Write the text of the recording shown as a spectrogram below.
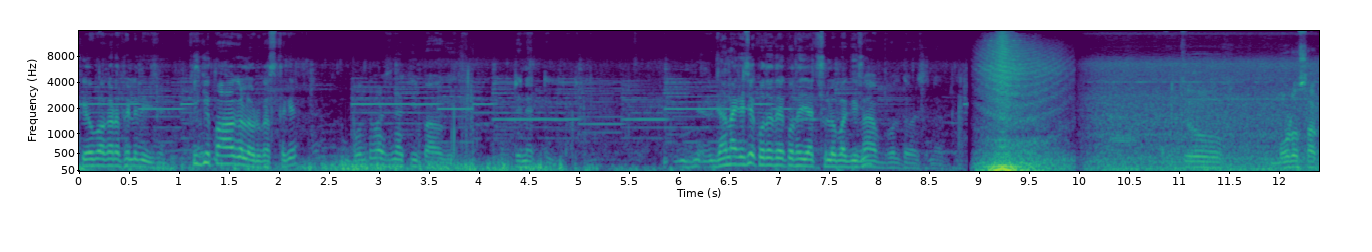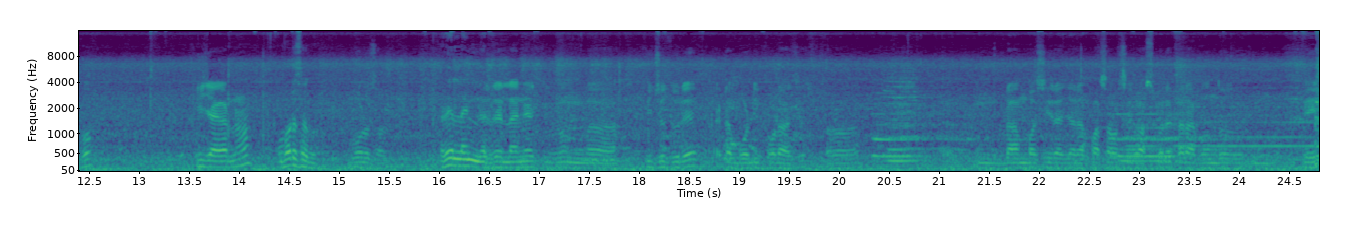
কেউ বা কারা ফেলে দিয়েছে? কি কি পাওয়া গেল ওর কাছ থেকে? বলতে পারছি না কি পাওয়া গেছে। ট্রেনের টিকিট। জানা গেছে কোথা থেকে কোথায় যাচ্ছিল বা কিছু? না বলতে পারছি না। তো বড় সাঁকো কি জায়গার নাম? বড় সাগর। বড় সাঁকো রেল লাইন রেল লাইনের কিছু দূরে একটা বডি পড়া আছে। গ্রামবাসীরা যারা পাশাপাশি বাস করে তারা গন্ধ পেয়ে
